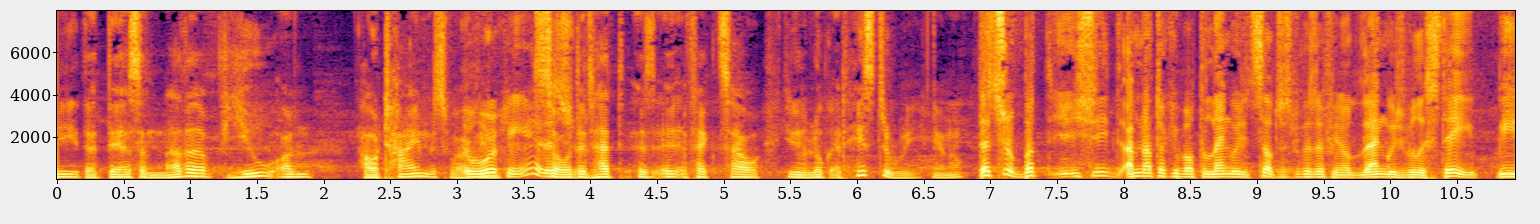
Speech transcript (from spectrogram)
me that there's another view on how time is working. Working, yeah, so true. that had, it affects how you look at history. You know. That's true, but you see, I'm not talking about the language itself, just because of you know, language will stay, be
